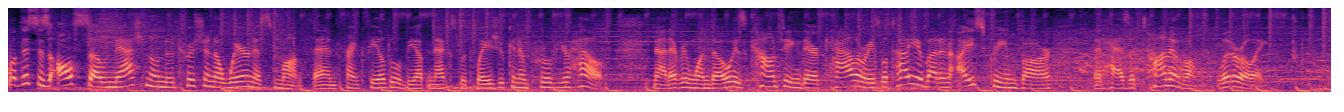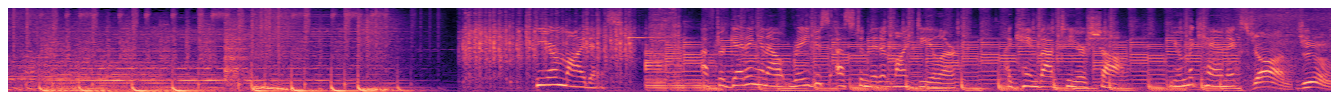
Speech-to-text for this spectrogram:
Well, this is also National Nutrition Awareness Month, and Frank Field will be up next with ways you can improve your health. Not everyone, though, is counting their calories. We'll tell you about an ice cream bar that has a ton of them, literally. Dear Midas, after getting an outrageous estimate at my dealer, I came back to your shop. Your mechanics, John, Jim,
